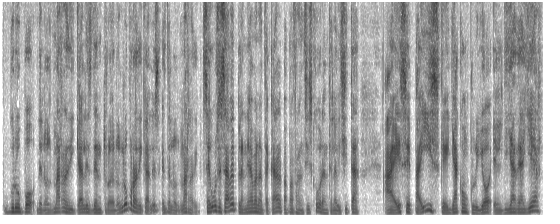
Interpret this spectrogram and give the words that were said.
grupo de los más radicales dentro de los grupos radicales, es de los más radicales. Según se sabe, planeaban atacar al Papa Francisco durante la visita a ese país que ya concluyó el día de ayer.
